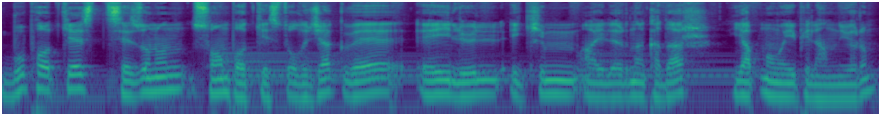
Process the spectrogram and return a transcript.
Bu podcast sezonun son podcast olacak ve Eylül-Ekim aylarına kadar yapmamayı planlıyorum.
